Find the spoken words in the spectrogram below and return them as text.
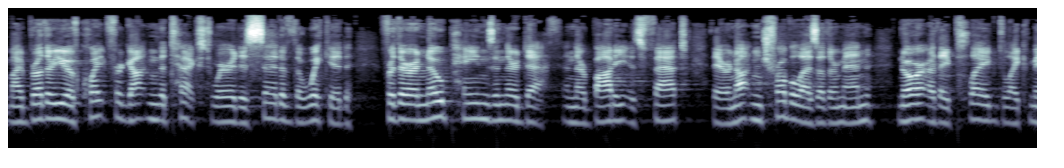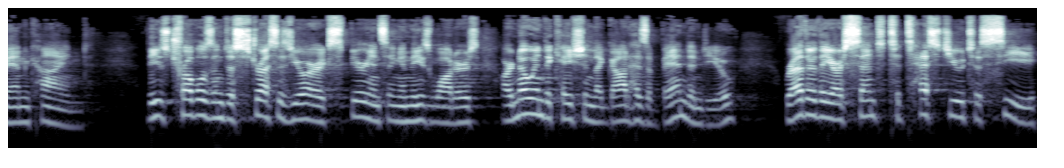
my brother, you have quite forgotten the text where it is said of the wicked, For there are no pains in their death, and their body is fat. They are not in trouble as other men, nor are they plagued like mankind. These troubles and distresses you are experiencing in these waters are no indication that God has abandoned you. Rather, they are sent to test you to see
